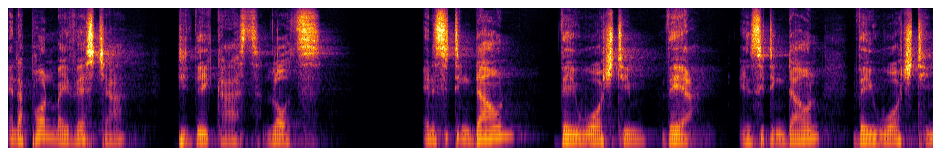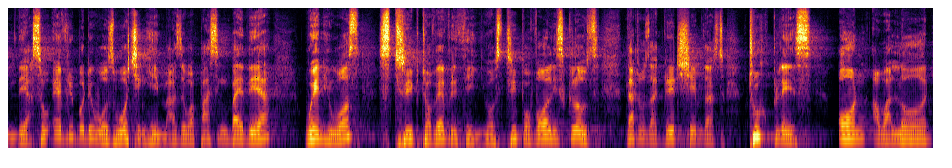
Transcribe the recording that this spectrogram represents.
and upon my vesture did they cast lots. And sitting down, they watched him there. And sitting down, they watched him there. So everybody was watching him as they were passing by there when he was stripped of everything. He was stripped of all his clothes. That was a great shame that took place on our Lord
